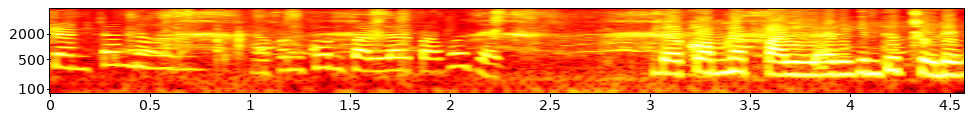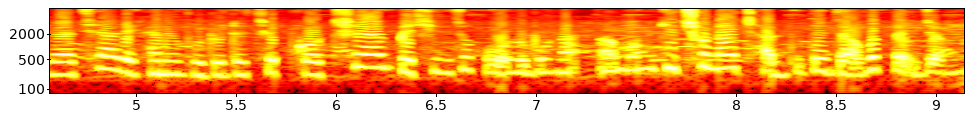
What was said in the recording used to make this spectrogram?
টান টান টান। এখন কোন পার্লার পাবো যাই। দেখো, আমরা পার্লারে কিন্তু চলে গেছে আর এখানে ফটোটা চেপ করছে, আর বেশি কিছু করব না। এমন কিছু না, ছাদ দিতে যাব, তাই জন্য।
